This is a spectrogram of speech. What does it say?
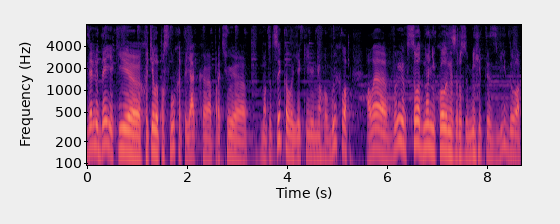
Для людей, які хотіли послухати, як е, працює мотоцикл, який у нього вихлоп, але ви все одно ніколи не зрозумієте з відео,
